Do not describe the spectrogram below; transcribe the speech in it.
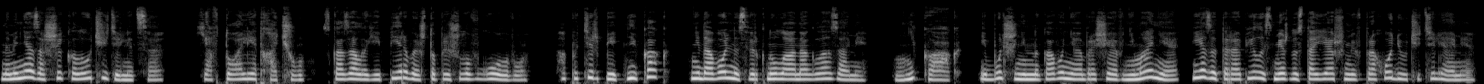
На меня зашикала учительница. «Я в туалет хочу», — сказала ей первое, что пришло в голову. «А потерпеть никак?» Недовольно сверкнула она глазами. «Никак». И больше ни на кого не обращая внимания, я заторопилась между стоявшими в проходе учителями.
